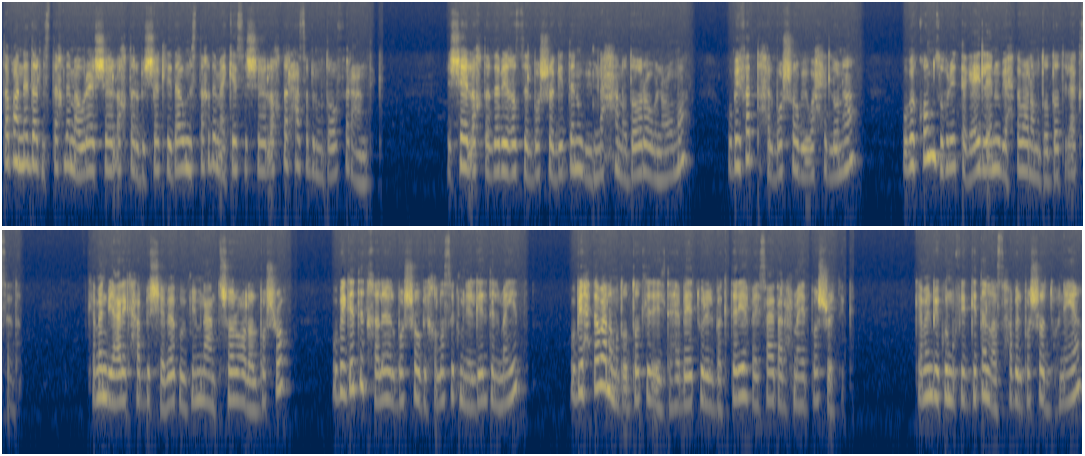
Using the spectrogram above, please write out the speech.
طبعا نقدر نستخدم أوراق الشاي الأخضر بالشكل ده ونستخدم أكياس الشاي الأخضر حسب المتوفر عندك. الشاي الأخضر ده بيغذي البشرة جدا وبيمنحها نضارة ونعومة وبيفتح البشرة وبيوحد لونها وبيقاوم ظهور التجاعيد لأنه بيحتوي على مضادات الأكسدة. كمان بيعالج حب الشباب وبيمنع انتشاره على البشرة وبيجدد خلايا البشرة وبيخلصك من الجلد الميت وبيحتوي على مضادات للالتهابات وللبكتيريا فيساعد على حماية بشرتك. كمان بيكون مفيد جدا لأصحاب البشرة الدهنية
